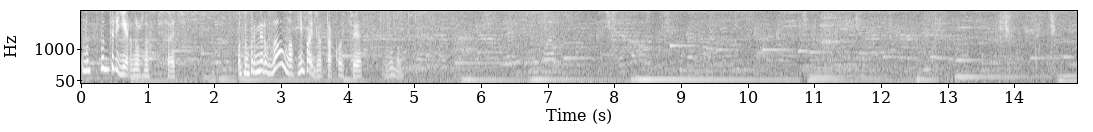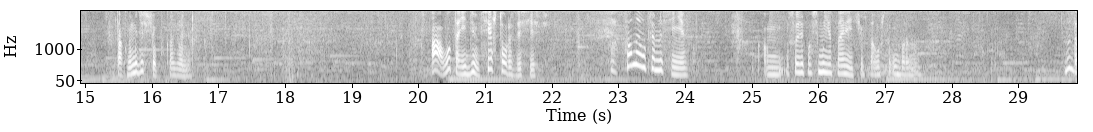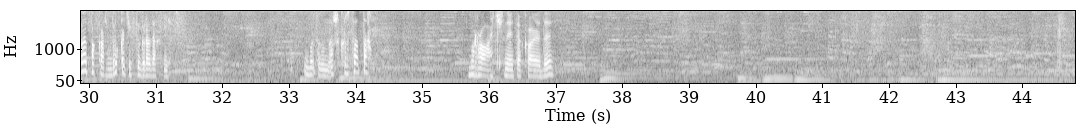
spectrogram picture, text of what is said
Ну, в интерьер нужно вписать. Вот, например, в зал у нас не пойдет такой цвет. Ну да. Так, ну мы здесь все показали. А, вот они, Дим, все шторы здесь есть. Санел темно-синяя. М, Судя по всему, нет наличия, потому что убрано. Ну, давай покажем, вдруг в каких-то городах есть. Вот она, наша красота. Мрачная такая, да?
